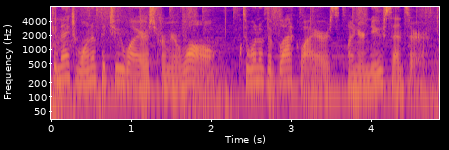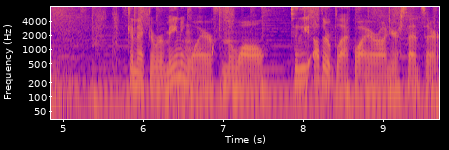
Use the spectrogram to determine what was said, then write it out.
Connect one of the two wires from your wall to one of the black wires on your new sensor. Connect the remaining wire from the wall to the other black wire on your sensor.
